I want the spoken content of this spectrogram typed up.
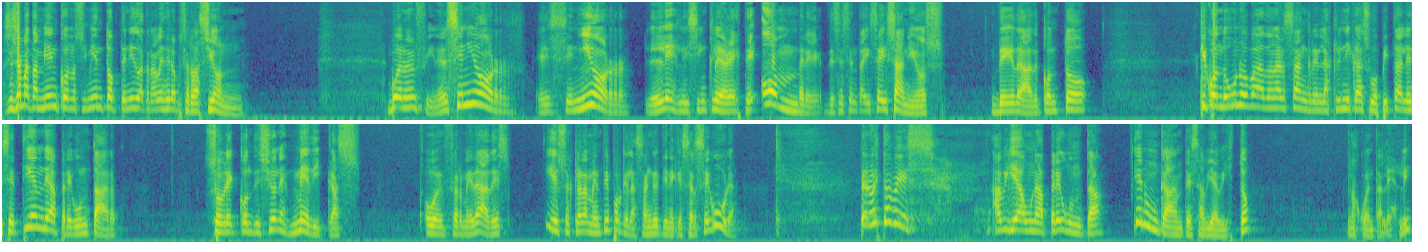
Se llama también conocimiento obtenido a través de la observación. Bueno, en fin, el señor, el señor Leslie Sinclair, este hombre de 66 años de edad, contó que cuando uno va a donar sangre en las clínicas u hospitales se tiende a preguntar sobre condiciones médicas o enfermedades, y eso es claramente porque la sangre tiene que ser segura. Pero esta vez había una pregunta que nunca antes había visto nos cuenta Leslie.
